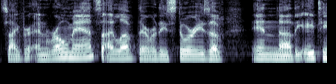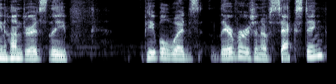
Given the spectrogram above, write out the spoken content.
cipher and romance. I loved there were these stories of in uh, the 1800s the people would their version of sexting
